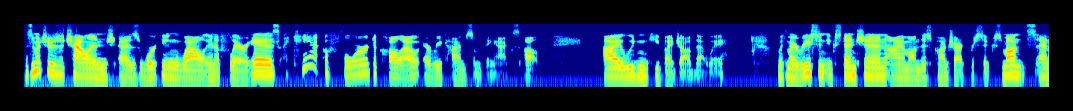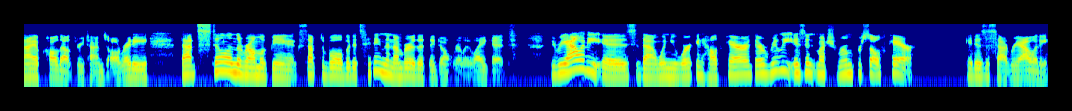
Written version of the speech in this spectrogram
As much as a challenge as working while in a flare is, I can't afford to call out every time something acts up. I wouldn't keep my job that way. With my recent extension, I am on this contract for six months and I have called out three times already. That's still in the realm of being acceptable, but it's hitting the number that they don't really like it. The reality is that when you work in healthcare, there really isn't much room for self care. It is a sad reality.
